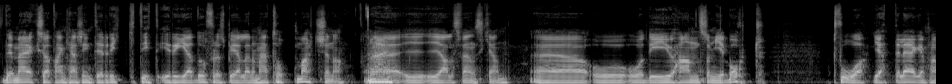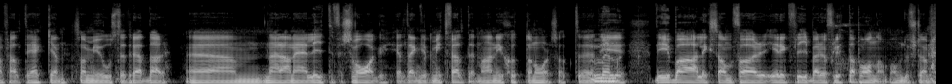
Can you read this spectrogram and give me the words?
det märks ju att han kanske inte riktigt är redo för att spela de här toppmatcherna eh, i, i allsvenskan. Eh, och, och det är ju han som ger bort två jättelägen framförallt i Häcken som ju Ostedt räddar. Eh, när han är lite för svag helt enkelt på mittfältet. Men han är 17 år så att, eh, det, Men- är, det är ju bara liksom för Erik Friberg att flytta på honom om du förstår mig.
